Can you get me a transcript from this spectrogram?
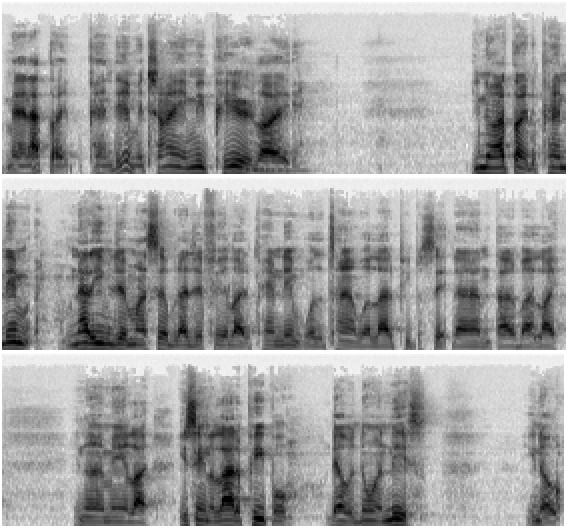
Man, I thought the pandemic changed me, period. Like, you know, I thought the pandemic, not even just myself, but I just feel like the pandemic was a time where a lot of people sat down and thought about life. You know what I mean? Like, you seen a lot of people that was doing this, you know,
